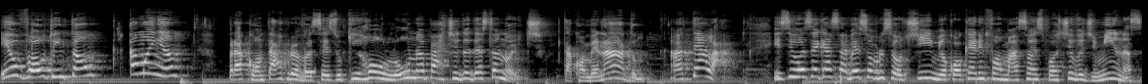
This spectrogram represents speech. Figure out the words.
eu volto então amanhã para contar para vocês o que rolou na partida desta noite. Tá combinado? Até lá! E se você quer saber sobre o seu time ou qualquer informação esportiva de Minas,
